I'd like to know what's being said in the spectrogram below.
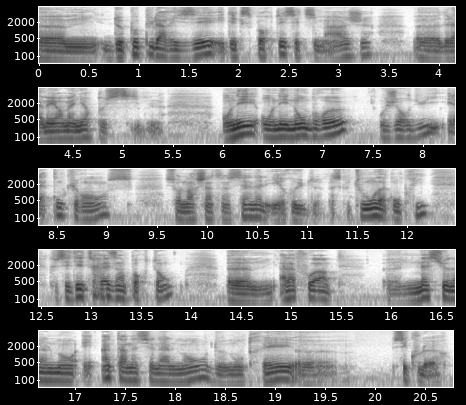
euh, de populariser et d'exporter cette image de la meilleure manière possible. On est, on est nombreux aujourd'hui et la concurrence sur le marché international est rude parce que tout le monde a compris que c'était très important à la fois euh, nationalement et internationalement de montrer euh, ses couleurs.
